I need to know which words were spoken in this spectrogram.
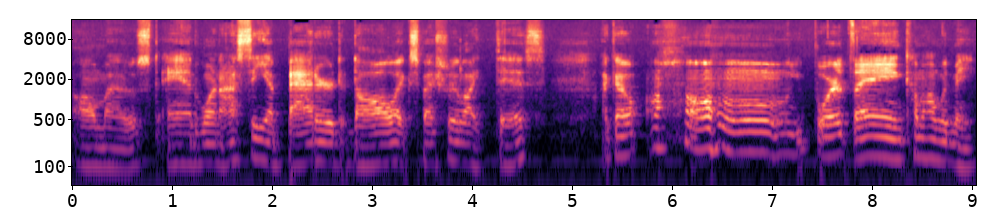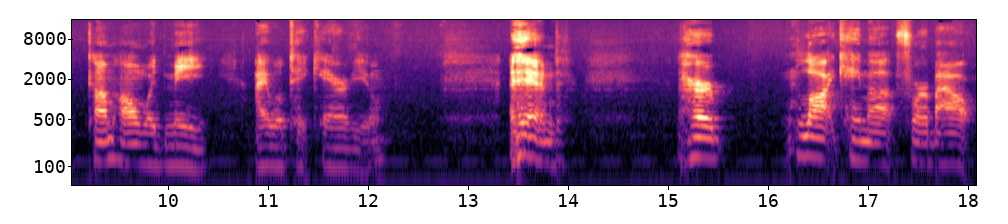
almost. And when I see a battered doll, especially like this, I go, oh, you poor thing. Come home with me. Come home with me. I will take care of you. And her lot came up for about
